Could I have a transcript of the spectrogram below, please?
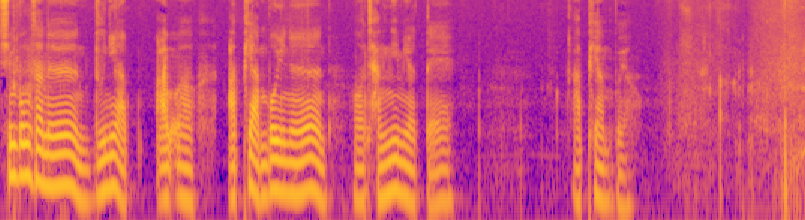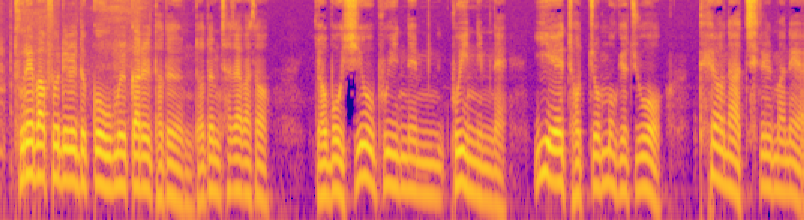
신봉사는 눈이 앞, 앞, 어, 앞이 안 보이는 어, 장님이었대. 앞이 안 보여. 두레박 소리를 듣고 우물가를 더듬 더듬 찾아가서 여보시오 부인님 부인님네 이에 젖좀 먹여주오. 태어나 7일 만에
